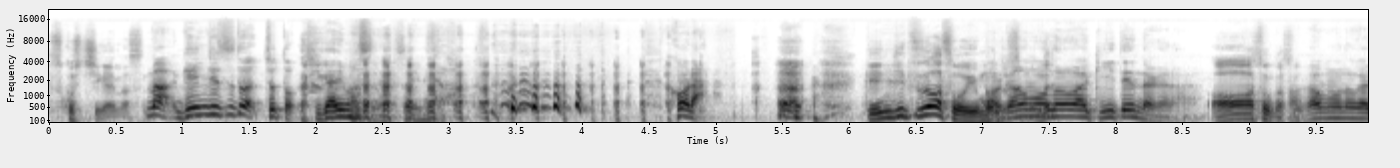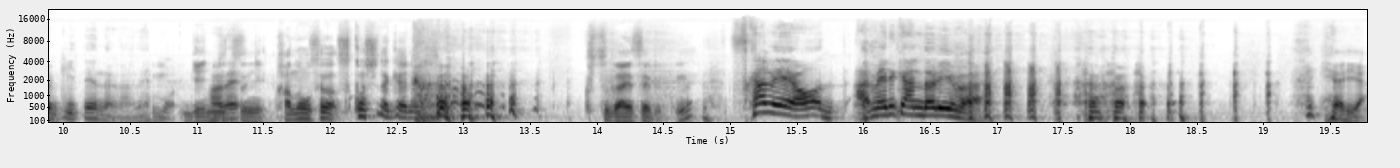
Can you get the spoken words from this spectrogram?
少し違います、ね、まあ現実とはちょっと違いますねそういう意味では。こら。現実はそういうもんですもんね。若者は聞いてんだから。ああそうかそう若者が聞いてんだからね、まあ、現実に可能性は少しだけあります 覆せるね。つかめよアメリカンドリーム いやいや。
